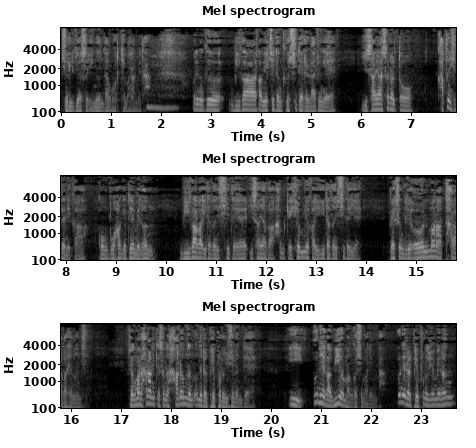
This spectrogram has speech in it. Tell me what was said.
즐겨서 읽는다고 그렇게 말합니다. 우리는 그 미가가 외치던 그 시대를 나중에 이사야서를 또 같은 시대니까 공부하게 되면은 미가가 일하던 시대에 이사야가 함께 협력하여 일하던 시대에 백성들이 얼마나 타락을 했는지 정말 하나님께서는 한없는 은혜를 베풀어 주시는데 이 은혜가 위험한 것이 말입니다. 은혜를 베풀어 주면은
